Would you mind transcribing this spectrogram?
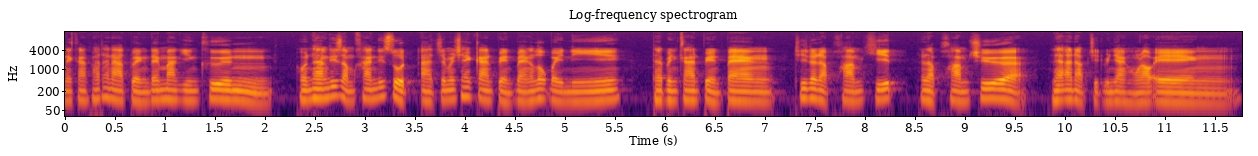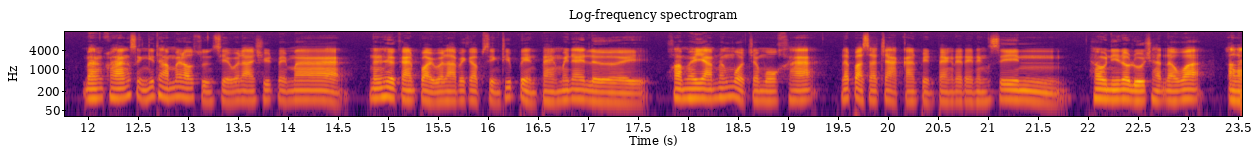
ในการพัฒนาตัวเองได้มากยิ่งขึ้นหนทางที่สำคัญที่สุดอาจจะไม่ใช่การเปลี่ยนแปลงโลกใบนี้ แต่เป็นการเปลี่ยนแปลงที่ระดับความคิด ระดับความเชื่อ และระดับจิตวิญญาณของเราเอง บางครั้งสิ่งที่ทำให้เราสูญเสียเวลาชีวิตไปมาก นั่นคือการปล่อยเวลาไปกับสิ่งที่เปลี่ยนแปลงไม่ได้เลย ความพยายามทั้งหมดจะโมฆะและปราศจากการเปลี่ยนแปลงใดๆทั้งสิ้น เท่านี้เรารู้ชัดแล้วว่าอะไร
